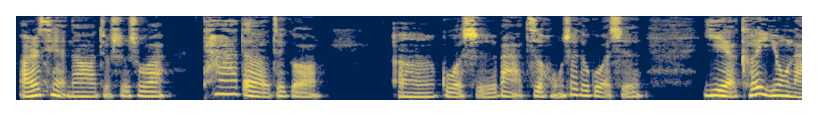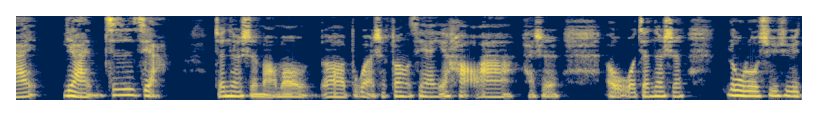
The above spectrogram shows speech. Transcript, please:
而且呢，就是说它的这个，嗯，果实吧，紫红色的果实也可以用来染指甲。真的是毛毛，呃，不管是奉献也好啊，还是，呃，我真的是陆陆续续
